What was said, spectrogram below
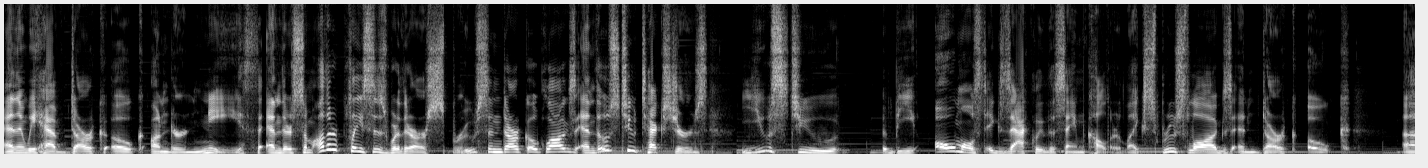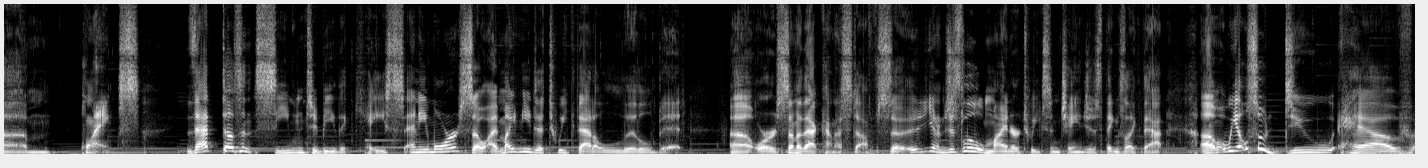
and then we have dark oak underneath. And there's some other places where there are spruce and dark oak logs, and those two textures used to be almost exactly the same color, like spruce logs and dark oak um, planks. That doesn't seem to be the case anymore, so I might need to tweak that a little bit uh, or some of that kind of stuff. So, you know, just little minor tweaks and changes, things like that. Um, we also do have,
